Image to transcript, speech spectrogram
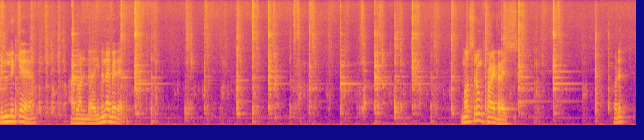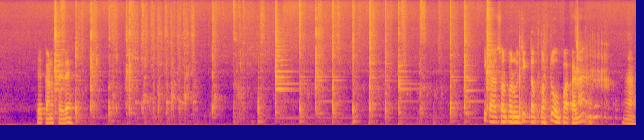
ತಿನ್ನಲಿಕ್ಕೆ ಅದೊಂದು ಇದನ್ನೇ ಬೇರೆ. ಮಶ್ರೂಮ್ ಫ್ರೈಡ್ ರೈಸ್ ನೋಡಿ, ಹೇಗೆ ಕಾಣಿಸ್ತಾ ಇದೆ. ಈಗ ಸ್ವಲ್ಪ ರುಚಿಗೆ ತಕ್ಕಷ್ಟು ಉಪ್ಪು ಹಾಕೋಣ ಹಾಂ.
